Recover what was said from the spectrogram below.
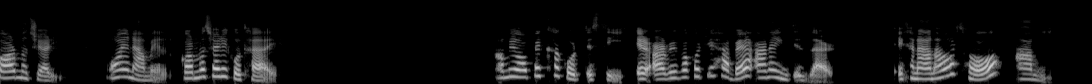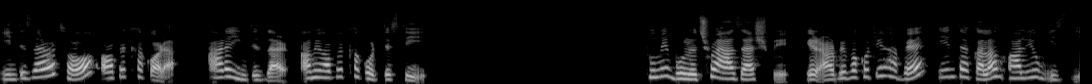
কর্মচারী। ওয়েন আমেল কর্মচারী কোথায়? আমি অপেক্ষা করতেছি, এর আরবি বাক্যটি হবে আনা ইন্তেজার। এখানে আনা অর্থ আমি, ইন্তেজার অর্থ অপেক্ষা করা। আরে ইন্তেজার, আমি অপেক্ষা করতেছি। তুমি বলেছ আজ আসবে। এর আরবি বাক্যটি হবে, ইনতা কালাম আলিউম ইজি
